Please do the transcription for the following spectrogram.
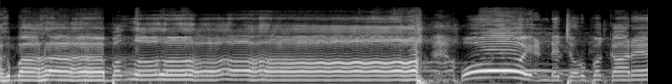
അഹ്ബാബല്ലാഹ് ഓ എന്റെ ചെറുപ്പക്കാരെ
